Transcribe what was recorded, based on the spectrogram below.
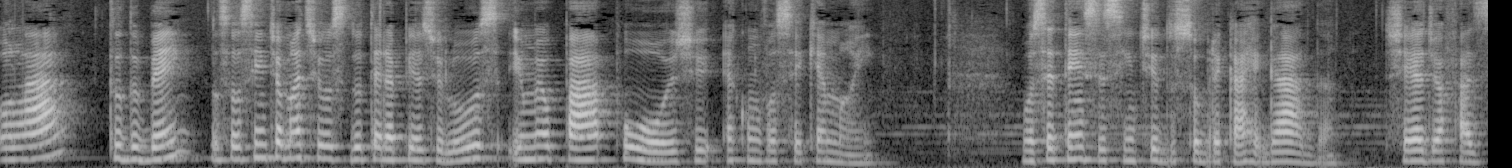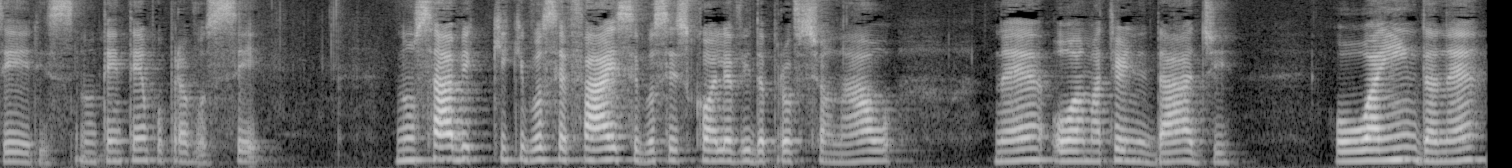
Olá, tudo bem? Eu sou Cíntia Matius do Terapias de Luz e o meu papo hoje é com você que é mãe. Você tem se sentido sobrecarregada, cheia de afazeres, não tem tempo para você? Não sabe o que, que você faz se você escolhe a vida profissional, né? Ou a maternidade, ou ainda, né?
